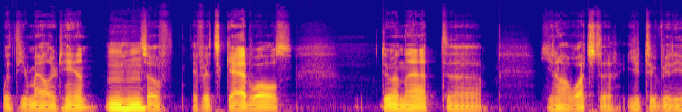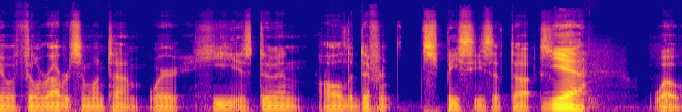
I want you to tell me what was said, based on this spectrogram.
with your mallard hen. Mm-hmm. So if, if it's gadwalls doing that, uh, you know, I watched a YouTube video with Phil Robertson one time where he is doing all the different species of ducks. Yeah. Whoa.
